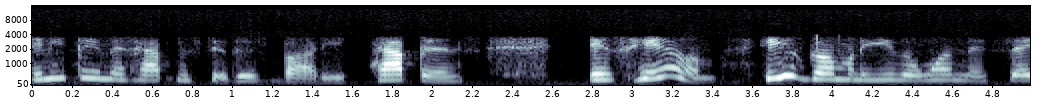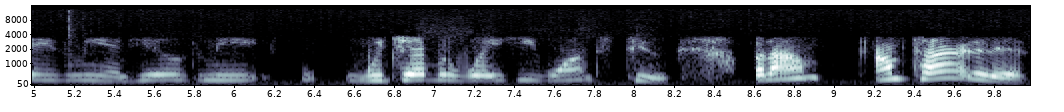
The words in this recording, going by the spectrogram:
Anything that happens to this body happens. It's Him. He's going to be the one that saves me and heals me, whichever way He wants to. But I'm I'm tired of this.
